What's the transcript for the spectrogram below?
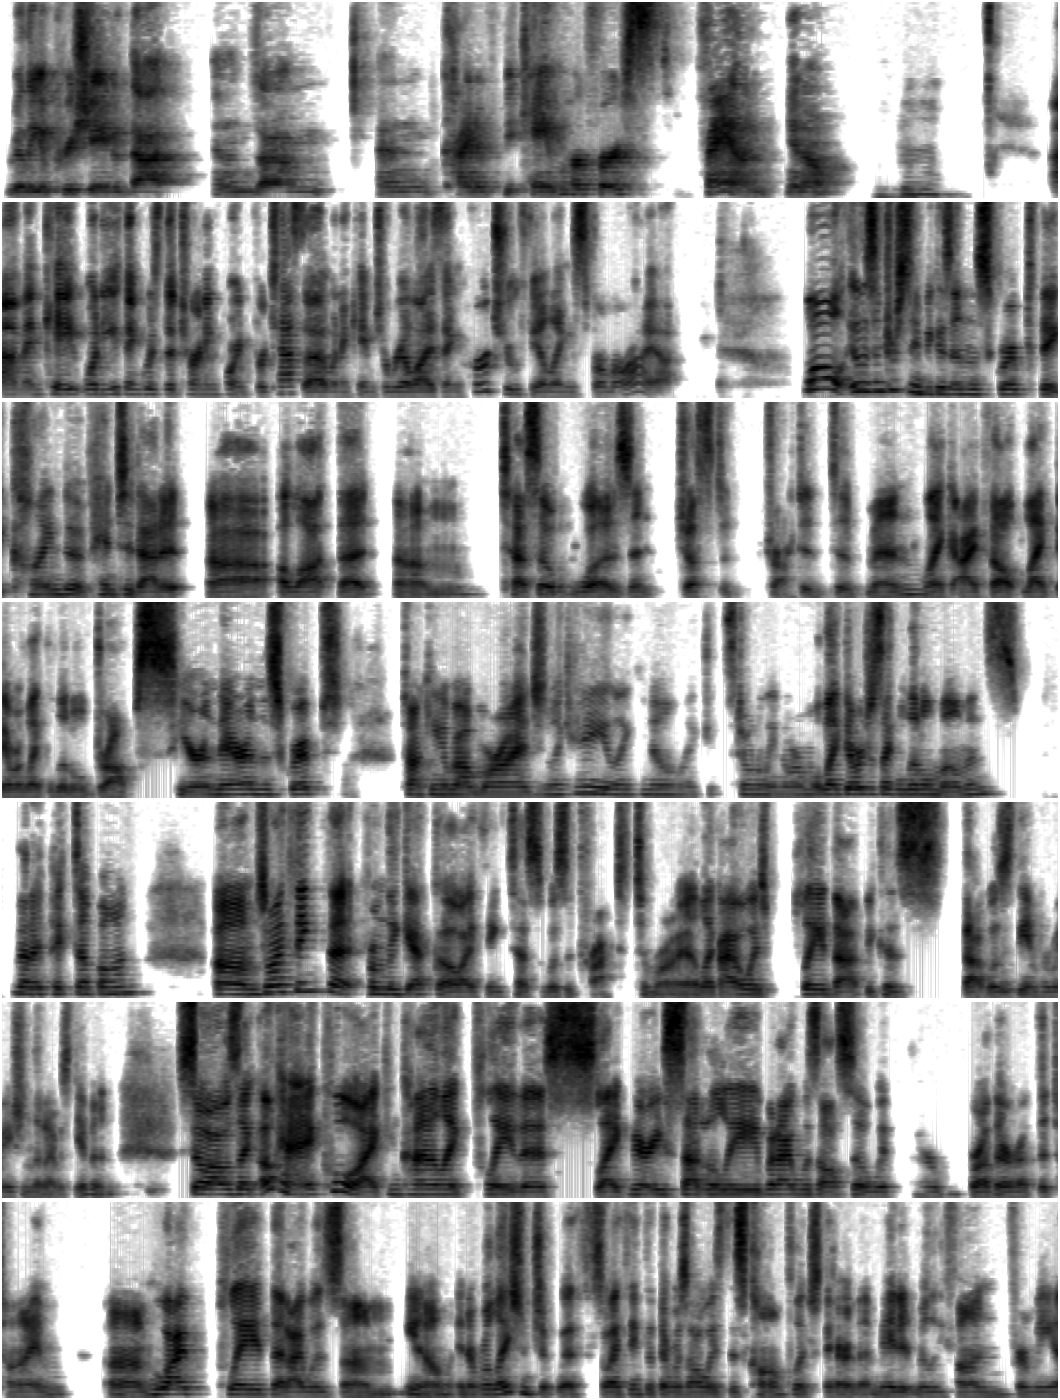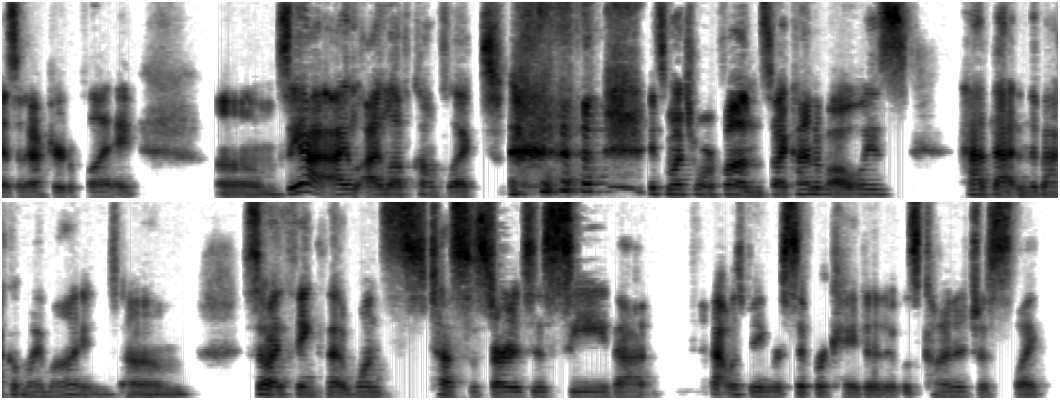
really appreciated that and um, and kind of became her first fan you know mm-hmm. mm-hmm. um, and cait what do you think was the turning point for tessa when it came to realizing her true feelings for mariah well, it was interesting because in the script they kind of hinted at it uh, a lot that um, Tessa wasn't just attracted to men. Like I felt like there were like little drops here and there in the script talking about Mariah, just like, hey, like, you know, like it's totally normal. Like there were just like little moments that I picked up on. Um, so I think that from the get go, I think Tessa was attracted to Mariah. Like I always played that because that was the information that I was given. So I was like, okay, cool. I can kind of like play this like very subtly, but I was also with her brother at the time um, who I played that I was, um, you know, in a relationship with. So I think that there was always this conflict there that made it really fun for me as an actor to play. Um, so yeah, I, I love conflict. it's much more fun. So I kind of always had that in the back of my mind. Um, so I think that once Tessa started to see that that was being reciprocated, it was kind of just like,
